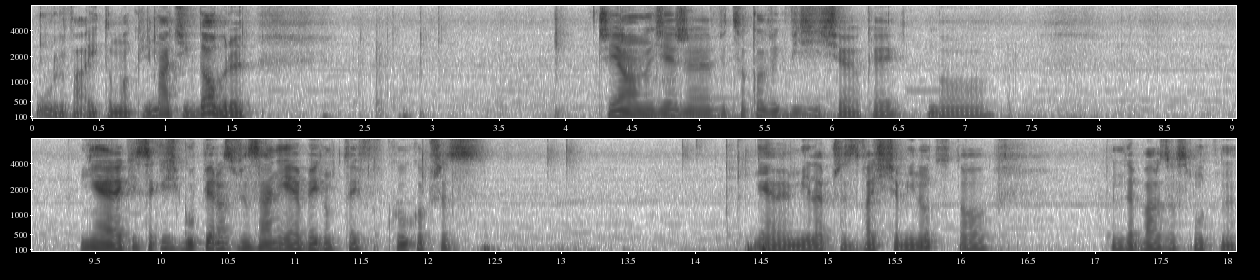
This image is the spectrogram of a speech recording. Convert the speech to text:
Kurwa, i to ma klimacik dobry. Czy ja mam nadzieję, że wy cokolwiek widzicie, ok? Bo... Nie, jak jest jakieś głupie rozwiązanie ja biegam tutaj w kółko przez... Nie wiem ile, przez 20 minut, to... Będę bardzo smutny.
